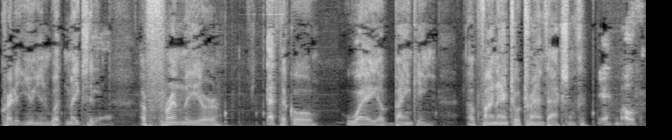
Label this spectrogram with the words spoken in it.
credit union, what makes it yeah. a friendly or ethical way of banking, of financial transactions. Yeah, both.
